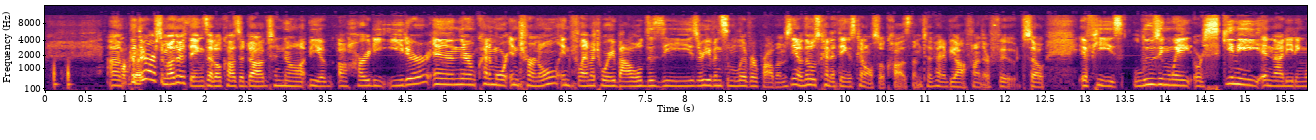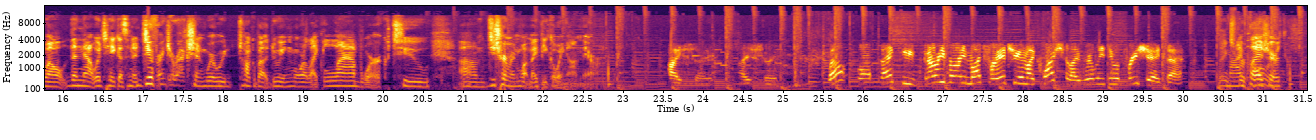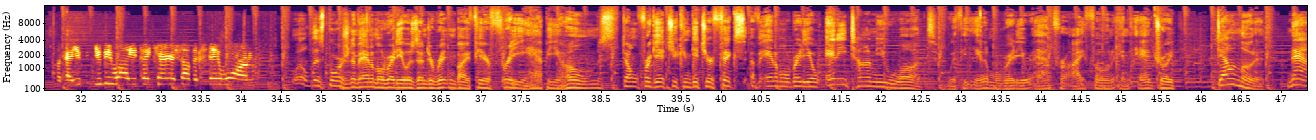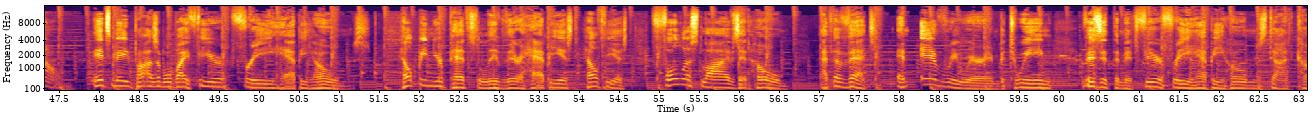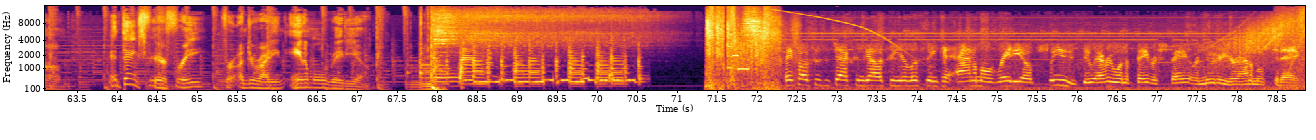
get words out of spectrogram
Um, Okay. But there are some other things that'll cause a dog to not be a, a hearty eater, and they're kind of more internal, inflammatory bowel disease, or even some liver problems. You know, those kind of things can also cause them to kind of be off on their food. So, if he's losing weight or skinny and not eating well, then that would take us in a different direction, where we talk about doing more like lab work to um, determine what might be going on there. I see. I see. Well, well, thank you very, very much for answering my question. I really do appreciate that. Thanks My for pleasure. Okay, you, you be well. You take care of yourself and stay warm. Well, this portion of Animal Radio is underwritten by Fear Free Happy Homes. Don't forget you can get your fix of Animal Radio anytime you want with the Animal Radio app for iPhone and Android. Download it now. It's made possible by Fear Free Happy Homes, helping your pets live their happiest, healthiest, fullest lives at home, at the vet, and everywhere in between. Visit them at fearfreehappyhomes.com. And thanks, Fear Free, for underwriting Animal Radio. Hey folks, this is Jackson Galaxy. You're listening to Animal Radio. Please do everyone a favor, spay or neuter your animals today.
